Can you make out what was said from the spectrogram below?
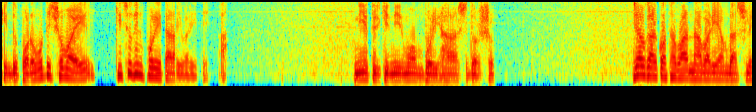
কিন্তু পরবর্তী সময়ে কিছুদিন পরে তারা এই বাড়িতে আহ, তুই কি নির্মম পরিহাস দর্শক। যাই হোক আর কথা বার না বাড়িয়ে আমরা আসলে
